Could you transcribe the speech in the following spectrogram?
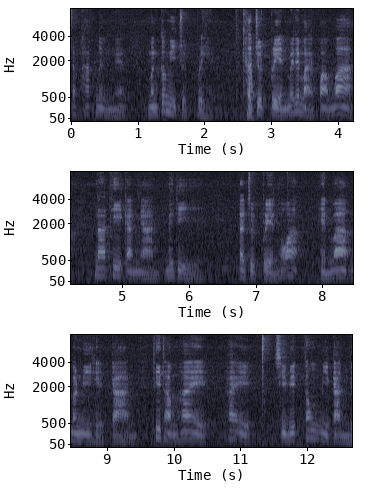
สักพักหนึ่งเนี่ยมันก็มีจุดเปลี่ยนครับแต่จุดเปลี่ยนไม่ได้หมายความว่าหน้าที่การงานไม่ดี แต่จุดเปลี่ยนเพราะว่าเห็นว่ามันมีเหตุการณ์ที่ทำให้ให้ชีวิตต้องมีการเบ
